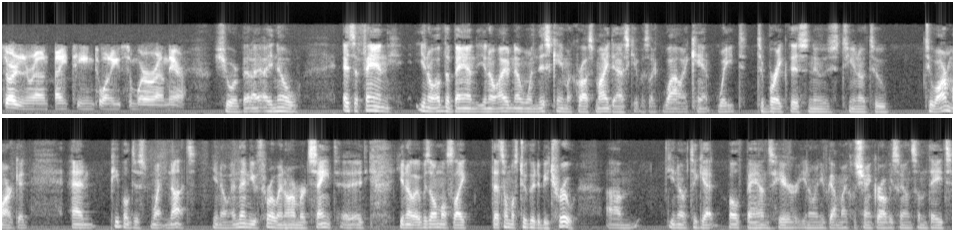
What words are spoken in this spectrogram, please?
started around 1920, somewhere around there. sure, but I, I know as a fan, you know, of the band, you know, I know when this came across my desk, it was like, wow, I can't wait to break this news, to, you know, to to our market, and people just went nuts, you know, and then you throw in Armored Saint, it, you know, it was almost like that's almost too good to be true. Um, you know, to get both bands here, you know, and you've got Michael Schenker obviously on some dates,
